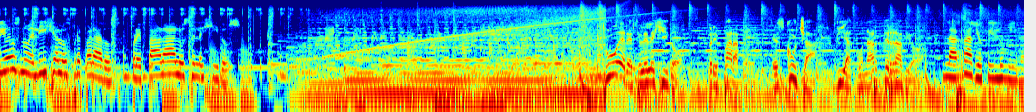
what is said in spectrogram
Dios no elige a los preparados, prepara a los elegidos. Tú eres el elegido. Prepárate. Escucha Diaconarte Radio. La radio que ilumina.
